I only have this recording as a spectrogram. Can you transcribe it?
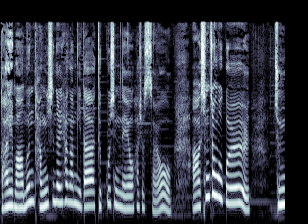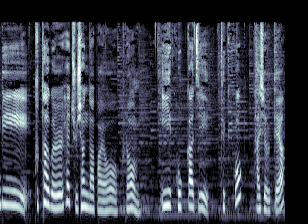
나의 마음은 당신을 향합니다. 듣고 싶네요. 하셨어요. 아, 신청곡을 준비 부탁을 해 주셨나 봐요. 그럼 이 곡까지 듣고 다시 올게요.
